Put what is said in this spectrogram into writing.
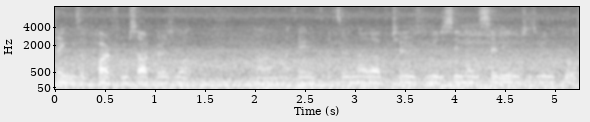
things apart from soccer as well. Um, I think it's another opportunity for me to see another city, which is really cool.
